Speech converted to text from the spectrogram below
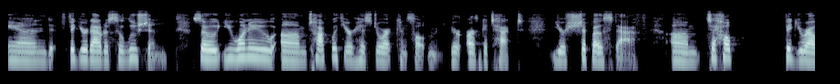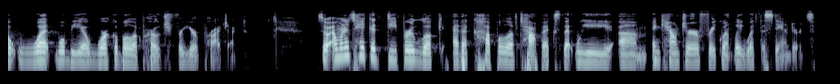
and figured out a solution. So you want to um, talk with your historic consultant, your architect, your SHPO staff um, to help figure out what will be a workable approach for your project. So I want to take a deeper look at a couple of topics that we um, encounter frequently with the standards.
